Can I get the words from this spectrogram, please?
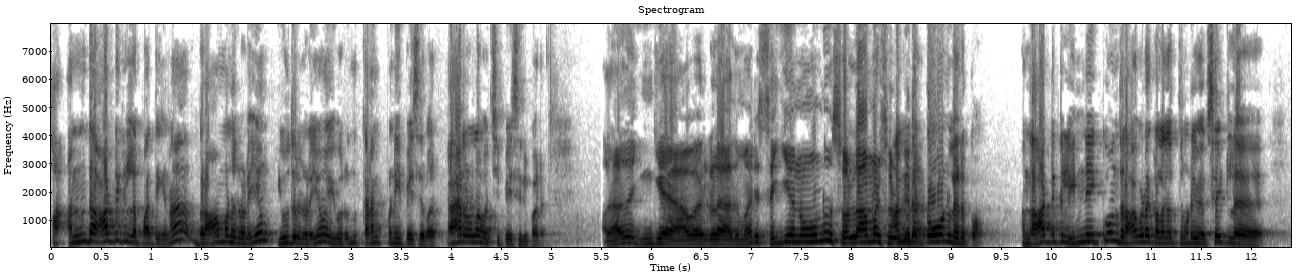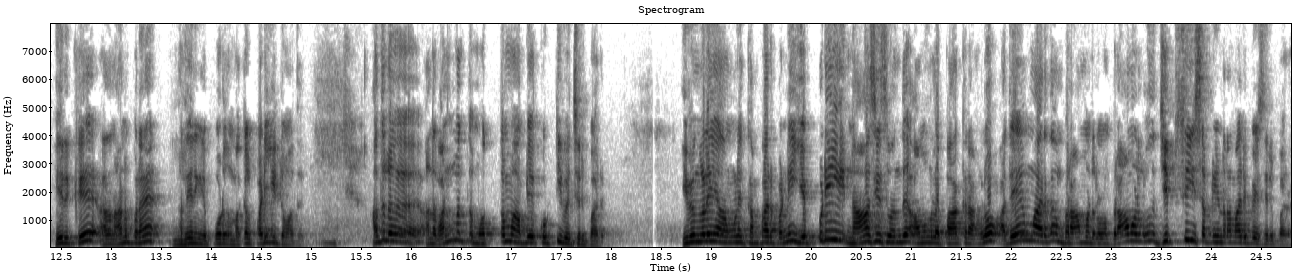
அந்த ஆர்டிக்கல்ல பாத்தீங்கன்னா பிராமணர்களையும் யூதர்களையும் இவர் வந்து கனெக்ட் பண்ணி பேசியிருப்பார் பேரலா வச்சு பேசியிருப்பாரு. அதாவது இங்க அவர்களை அது மாதிரி செய்யணும்னு சொல்லாமல் சொல்கிறார். டோன்ல இருக்கும். அந்த ஆர்டிக்கல் இன்னைக்கும் திராவிட கழகத்தினுடைய வெப்சைட்ல இருக்கு. அதை நான் அனுப்புறேன். அதே நீங்க போடுங்க. மக்கள் படிக்கட்டும் அது. அதுல அந்த வன்மத்தை மொத்தமா அப்படியே கொட்டி வச்சிருப்பாரு. இவங்களையும் அவங்களையும் கம்பேர் பண்ணி எப்படி நாசிஸ் வந்து அவங்கள பாக்குறாங்களோ அதே மாதிரி தான் பிராமணர்களும். பிராமணர்கள் வந்து ஜிப்சிஸ் அப்படின்ற மாதிரி பேசியிருப்பாரு.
